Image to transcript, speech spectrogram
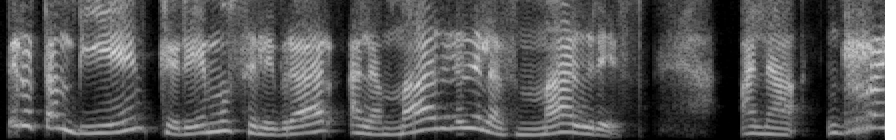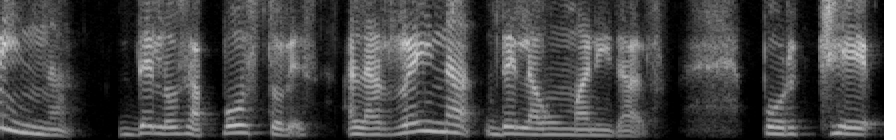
Pero también queremos celebrar a la Madre de las Madres, a la Reina de los Apóstoles, a la Reina de la Humanidad porque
